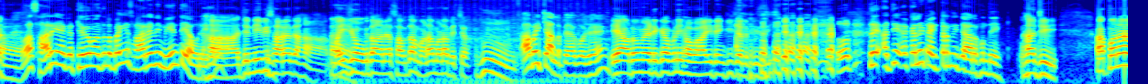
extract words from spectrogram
ਹਾਂ ਵਾ ਸਾਰੇ ਆ ਇਕੱਠੇ ਹੋ ਮਤਲਬ ਬਾਈ ਸਾਰਿਆਂ ਦੀ ਮਿਹਨਤ ਆ ਉਰੇ ਹਾਂ ਜਿੰਨੀ ਵੀ ਸਾਰਿਆਂ ਦਾ ਹਾਂ। ਬਾਈ ਯੋਗਦਾਨ ਹੈ ਸਭ ਦਾ ਮਾੜਾ ਮਾੜਾ ਵਿੱਚ। ਹੂੰ ਆ ਬਾਈ ਚੱਲ ਪਿਆ ਕੁਝ ਹੈ। ਇਹ ਆਟੋਮੈਟਿਕ ਆਪਣੀ ਹਵਾ ਵਾਲੀ ਟੈਂਕੀ ਚੱਲ ਪਈ ਸੀ। ਹੋਰ ਤੇ ਅੱਛੇ ਇਕੱਲੇ ਟਰੈਕਟਰ ਨਹੀਂ ਤਿਆਰ ਹੁੰਦੇ? ਹਾਂਜੀ। ਆਪਾਂ ਨਾ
